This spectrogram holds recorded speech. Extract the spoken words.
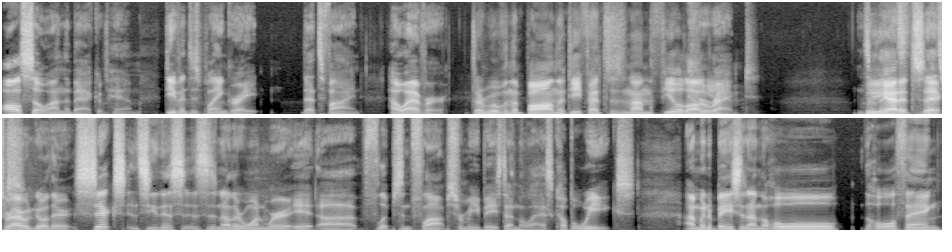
also on the back of him. Defense is playing great. That's fine. However, They're moving the ball, and the defense isn't on the field all game. correct. And Who you got at That's where I would go there. Six. And see, this, this is another one where it uh, flips and flops for me based on the last couple weeks. I'm going to base it on the whole the whole thing.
